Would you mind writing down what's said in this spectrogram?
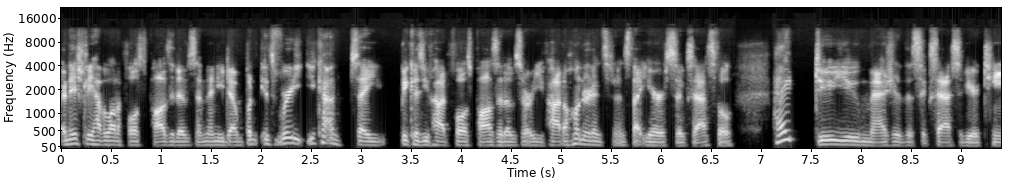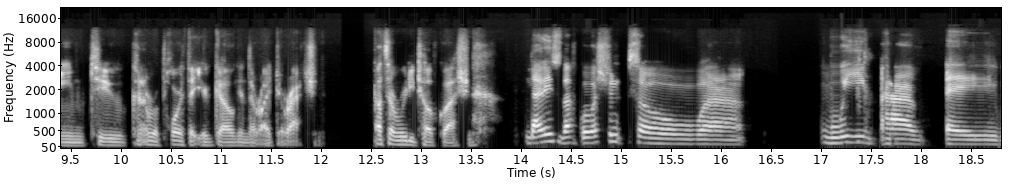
initially have a lot of false positives and then you don't, but it's really, you can't say because you've had false positives or you've had 100 incidents that you're successful. How do you measure the success of your team to kind of report that you're going in the right direction? That's a really tough question. That is tough question. So uh, we have a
